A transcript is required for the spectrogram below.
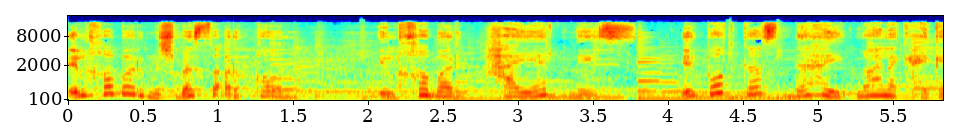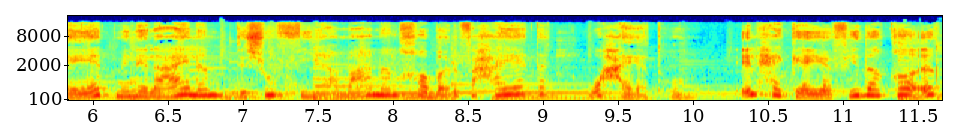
الخبر مش بس أرقام الخبر حياة ناس. البودكاست ده هيجمع لك حكايات من العالم تشوف فيها معنى الخبر في حياتك وحياتهم. الحكاية في دقائق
